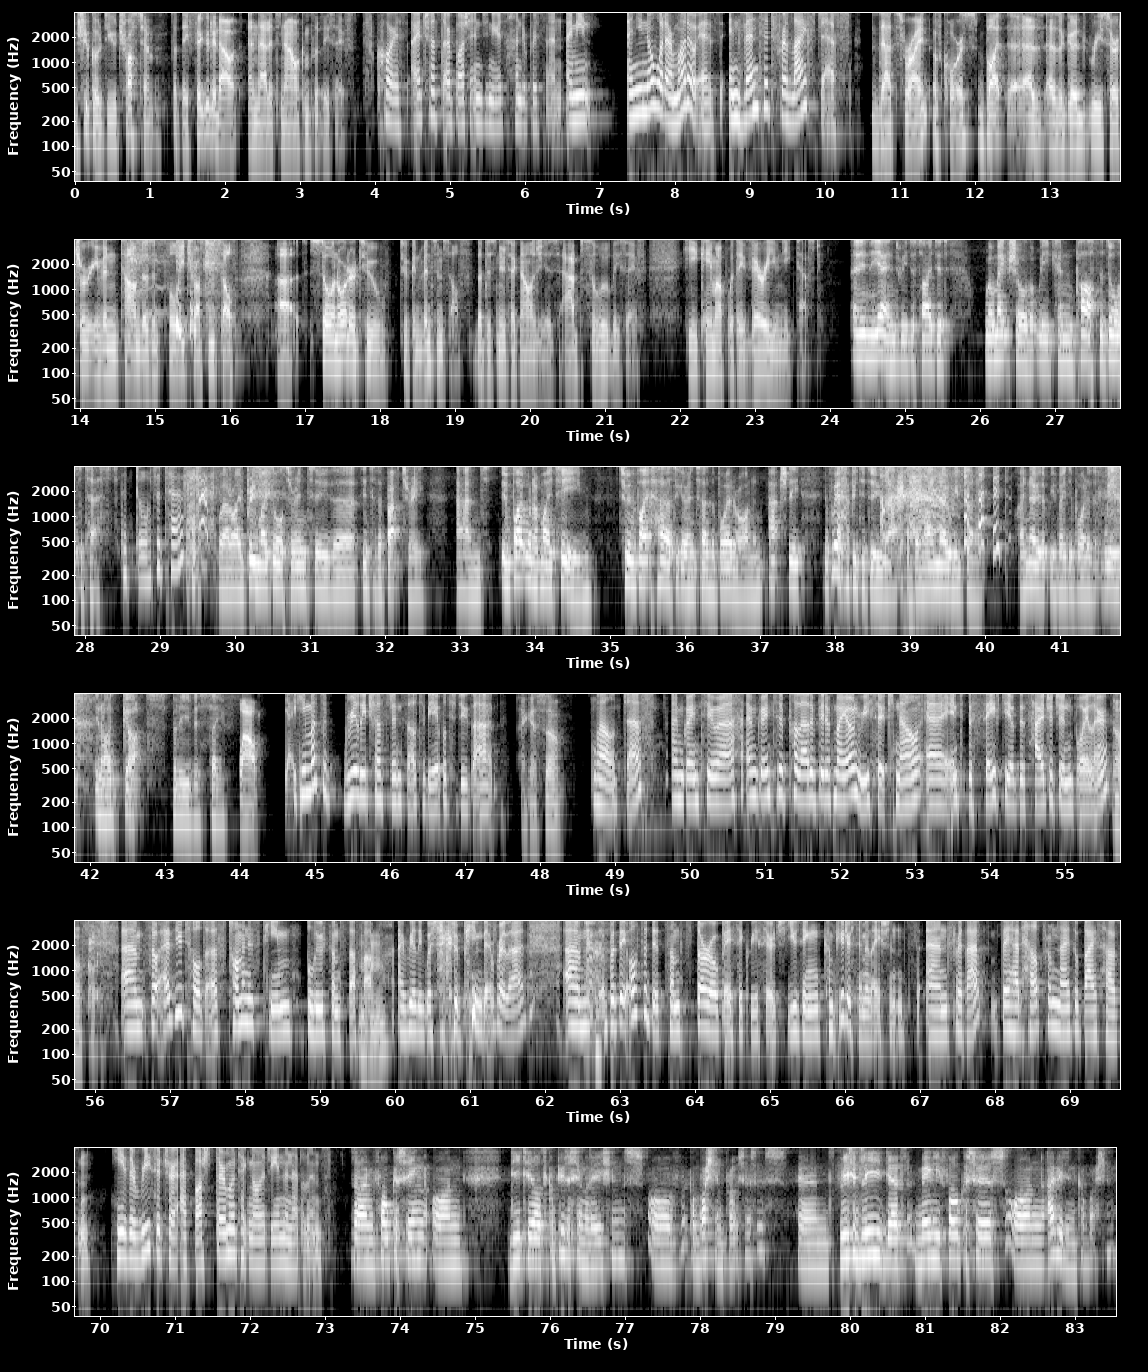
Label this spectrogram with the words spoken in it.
Shuko, do you trust him that they figured it out and that it's now completely safe? Of course, I trust our Bosch engineers 100%. I mean, and you know what our motto is invented for life, Geoff. That's right, of course. But uh, as as a good researcher, even Tom doesn't fully trust himself. Uh, so, in order to to convince himself that this new technology is absolutely safe, he came up with a very unique test. And in the end, we decided we'll make sure that we can pass the daughter test. The daughter test, where I bring my daughter into the into the factory and invite one of my team to invite her to go and turn the boiler on. And actually, if we're happy to do that, oh, then I know we've done it. I know that we've made a boiler that we, in our guts, believe is safe. Wow he must have really trusted himself to be able to do that. I guess so. Well, Geoff, I'm going to uh, I'm going to pull out a bit of my own research now uh, into the safety of this hydrogen boiler. Oh, of course. Um, so, as you told us, Tom and his team blew some stuff mm-hmm. up. I really wish I could have been there for that. Um, but they also did some thorough basic research using computer simulations, and for that, they had help from Nijso Beishuizen. is a researcher at Bosch Thermotechnology in the Netherlands. So I'm focusing on detailed computer simulations of combustion processes. And recently, that mainly focuses on hydrogen combustion.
